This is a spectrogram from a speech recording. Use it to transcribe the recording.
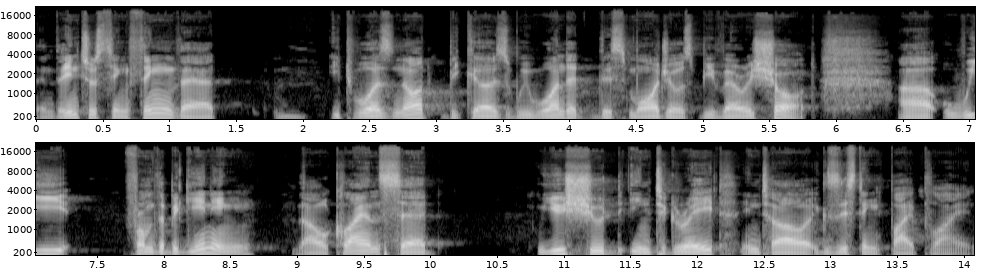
And the interesting thing that it was not because we wanted these modules be very short. Uh, we from the beginning, our clients said you should integrate into our existing pipeline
